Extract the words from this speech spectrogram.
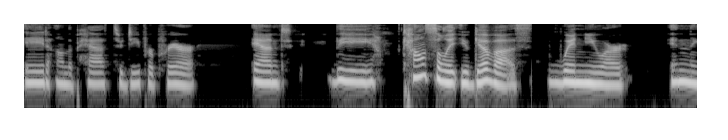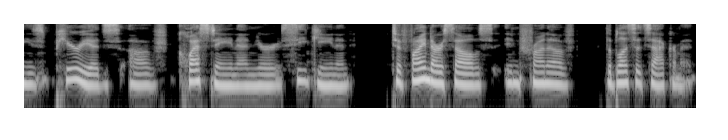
Aid on the Path to Deeper Prayer. And the counsel that you give us when you are in these periods of questing and you're seeking and to find ourselves in front of the Blessed Sacrament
